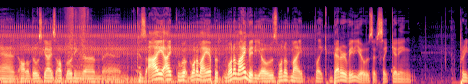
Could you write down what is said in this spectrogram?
And all of those guys uploading them and because I, I one of my one of my videos one of my like better videos that's like getting pretty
